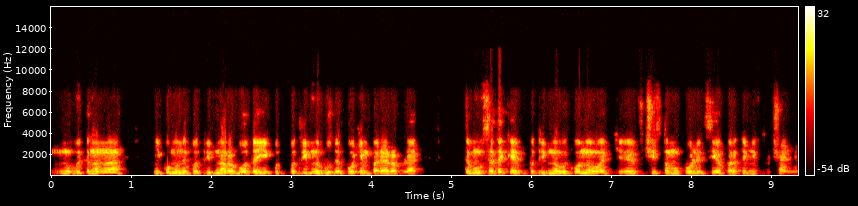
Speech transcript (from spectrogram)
ну, виконана нікому не потрібна робота, яку потрібно буде потім переробляти. Тому все-таки потрібно виконувати е, в чистому полі ці оперативні втручання.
